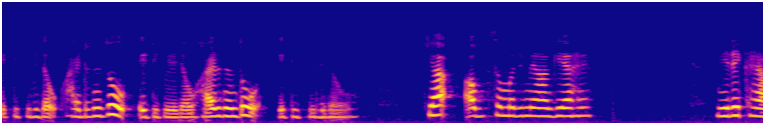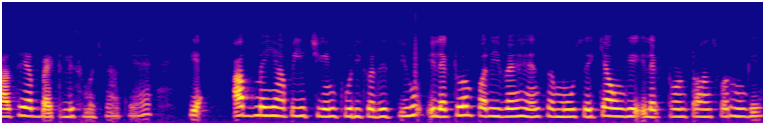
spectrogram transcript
एटीपी ले जाओ। हाइड्रोजन दो एटीपी ले जाओ। हाइड्रोजन दो एटीपी ले जाओ। क्या अब समझ में आ गया है? मेरे ख्याल से अब बैटली समझ में आ गया है कि अब मैं यहाँ पे ये चेन पूरी कर देती हूँ। इलेक्ट्रॉन परिवहन समूह से क्या होंगे? इलेक्ट्रॉन ट्रांसफ़र होंगे।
